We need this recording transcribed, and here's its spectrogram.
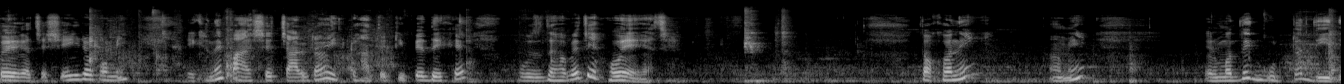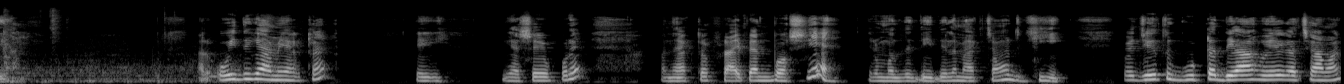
হয়ে গেছে, সেই রকমই। এখানে পায়েসের চালটাও একটু হাতে টিপে দেখে বুঝতে হবে যে হয়ে গেছে। তখনই আমি এর মধ্যে গুড়টা দিয়ে দিলাম। আর ওই দিকে আমি একটা এই গ্যাসের উপরে মানে একটা ফ্রাই প্যান বসিয়ে এর মধ্যে দিয়ে দিলাম এক চামচ ঘি। এবার যেহেতু গুড়টা দেওয়া হয়ে গেছে আমার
